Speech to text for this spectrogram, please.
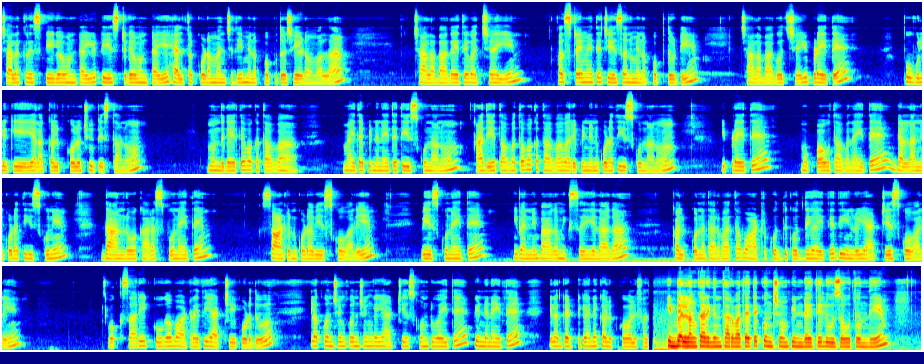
చాలా క్రిస్పీగా ఉంటాయి టేస్ట్గా ఉంటాయి. హెల్త్కి కూడా మంచిది మినపప్పుతో చేయడం వల్ల. చాలా బాగా అయితే వచ్చాయి. ఫస్ట్ టైం అయితే చేశాను మినపప్పుతోటి చాలా బాగా వచ్చాయి ఇప్పుడైతే పువ్వులకి ఎలా కలుపుకోవాలో చూపిస్తాను. ముందుగా అయితే ఒక తవ్వ మైదాపిండిని అయితే తీసుకున్నాను. అదే తవ్వతో ఒక తవ్వ వరిపిండిని కూడా తీసుకున్నాను. ఇప్పుడైతే ముప్పావు తవ్వనైతే బెల్లాన్ని కూడా తీసుకుని దానిలో ఒక అర స్పూన్ అయితే సాల్ట్ను కూడా వేసుకోవాలి. వేసుకుని అయితే ఇవన్నీ బాగా మిక్స్ అయ్యేలాగా కలుపుకున్న తర్వాత వాటర్ కొద్ది కొద్దిగా అయితే దీనిలో యాడ్ చేసుకోవాలి. ఒకసారి ఎక్కువగా వాటర్ అయితే యాడ్ చేయకూడదు. ఇలా కొంచెం కొంచెంగా యాడ్ చేసుకుంటూ అయితే పిండిని అయితే ఇలా గట్టిగానే కలుపుకోవాలి ఫస్ట్. ఈ బెల్లం కరిగిన తర్వాత అయితే కొంచెం పిండి అయితే లూజ్ అవుతుంది.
